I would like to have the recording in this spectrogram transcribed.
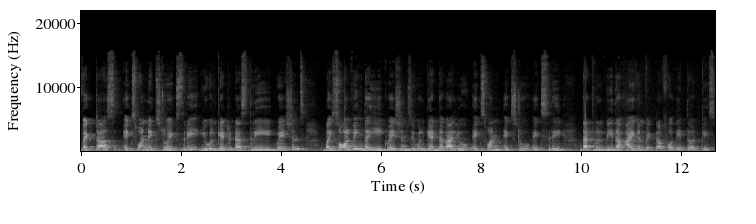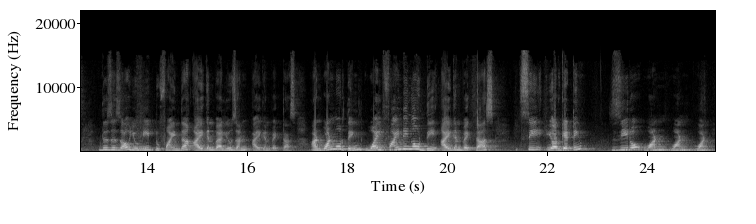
vectors x1, x2, x3, you will get it as 3 equations by solving the equations, you will get the value x1, x2, x3 that will be the eigenvector for the third case. This is how you need to find the eigenvalues and eigenvectors. And one more thing, while finding out the eigenvectors, see you are getting 0, 1, 1, 1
